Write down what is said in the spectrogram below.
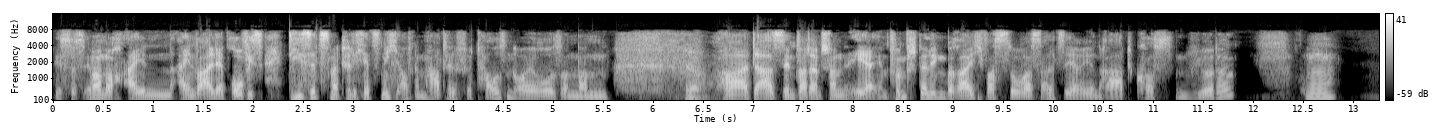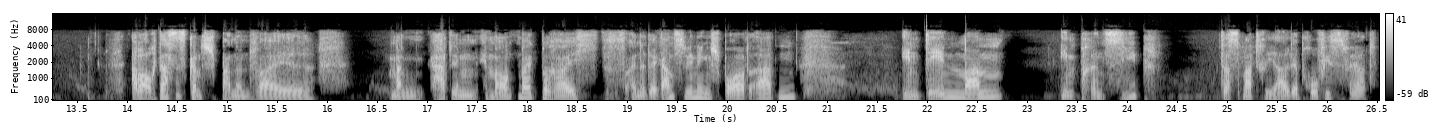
ist es immer noch ein, ein Wahl der Profis. Die sitzen natürlich jetzt nicht auf einem Hardtail für 1000 Euro, sondern ja. ja. da sind wir dann schon eher im fünfstelligen Bereich, was sowas als Serienrad kosten würde. Mhm. Aber auch das ist ganz spannend, weil man hat im, im Mountainbike-Bereich, das ist eine der ganz wenigen Sportarten, in denen man im Prinzip das Material der Profis fährt.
